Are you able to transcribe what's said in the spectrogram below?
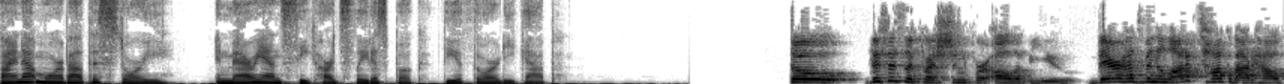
Find out more about this story in Mary Ann Sieghart's latest book, The Authority Gap. So this is a question for all of you. There has been a lot of talk about how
